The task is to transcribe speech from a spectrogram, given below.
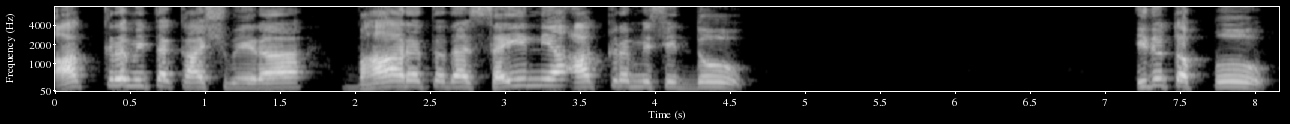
ಆಕ್ರಮಿತ ಕಾಶ್ಮೀರ ಭಾರತದ ಸೈನ್ಯ ಆಕ್ರಮಿಸಿದ್ದು. ಇದು ತಪ್ಪು.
